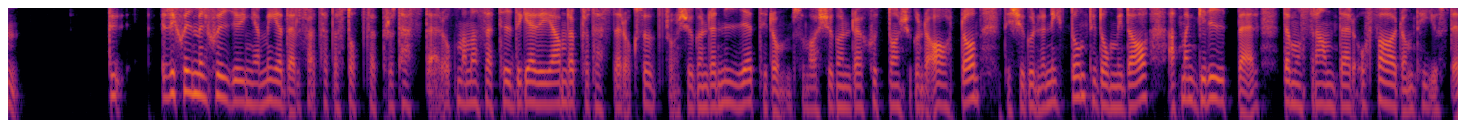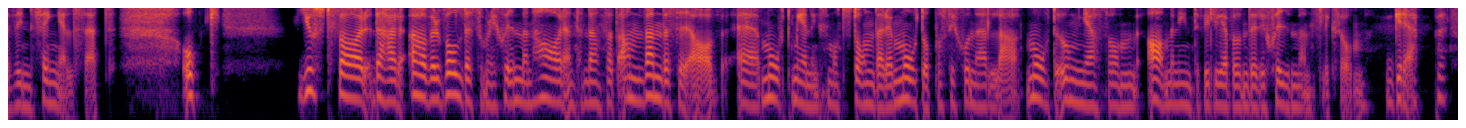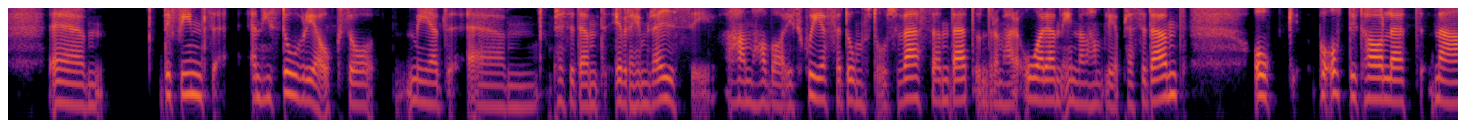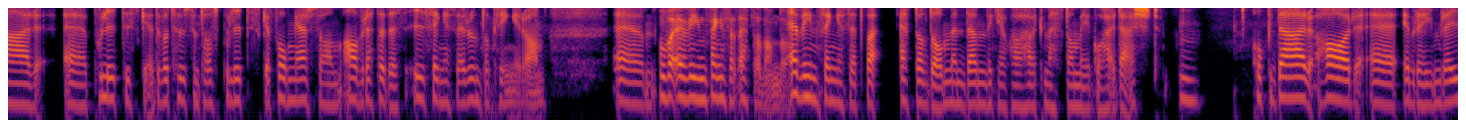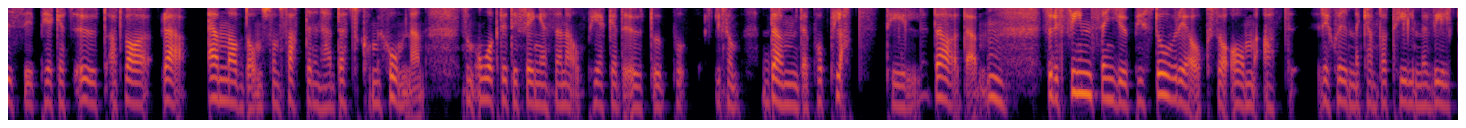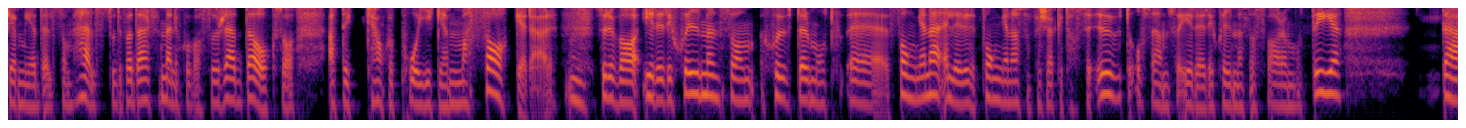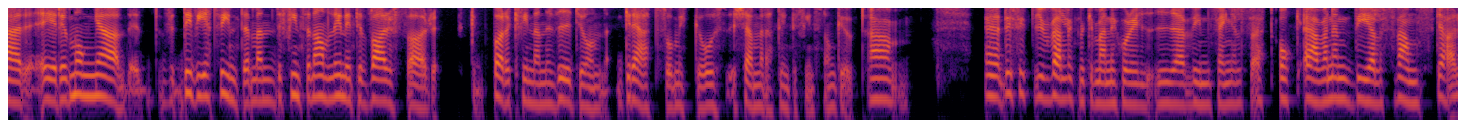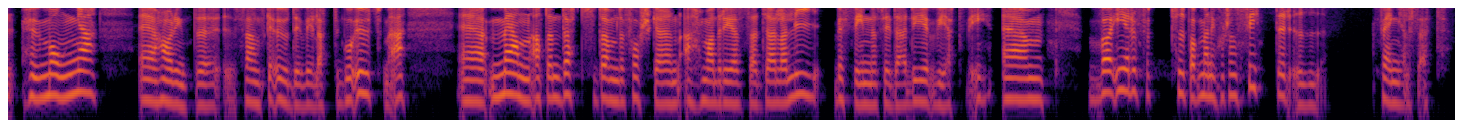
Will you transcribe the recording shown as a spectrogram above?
regimen skyr ju inga medel för att sätta stopp för protester och man har sett tidigare i andra protester också från 2009 till de som var 2017, 2018 till 2019 till de idag, att man griper demonstranter och för dem till just Evinfängelset. Och just för det här övervåldet som regimen har en tendens att använda sig av eh, mot meningsmotståndare, mot oppositionella, mot unga som ja, men inte vill leva under regimens liksom, grepp. Eh, det finns en historia också med eh, president Ebrahim Raisi. Han har varit chef för domstolsväsendet under de här åren innan han blev president. Och på 80-talet när eh, politiska, det var tusentals politiska fångar som avrättades i fängelser runt omkring Iran. Eh, och var Evin-fängelset ett av dem då? Evin-fängelset var ett av dem, men den vi kanske har hört mest om är Gohar Dasht. Mm. Och där har eh, Ebrahim Raisi pekats ut att vara en av dem som satte den här dödskommissionen. Som åkte till fängelserna och pekade ut och på, liksom, dömde på plats till döden. Mm. Så det finns en djup historia också om att regimer kan ta till med vilka medel som helst. Och det var därför människor var så rädda också, att det kanske pågick en massaker där. Mm. Så det var, är det regimen som skjuter mot eh, fångarna eller är det fångarna som försöker ta sig ut och sen så är det regimen som svarar mot det. Där är det många, det vet vi inte, men det finns en anledning till varför bara kvinnan i videon grät så mycket och känner att det inte finns någon gud. Um, det sitter ju väldigt mycket människor i, i eh, Vindfängelset och även en del svenskar. Hur många eh, har inte svenska UD velat gå ut med. Eh, men att den dödsdömde forskaren Ahmadreza Jalali befinner sig där, det vet vi. Eh, vad är det för typ av människor som sitter i fängelset?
